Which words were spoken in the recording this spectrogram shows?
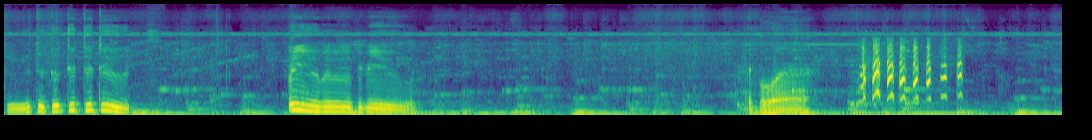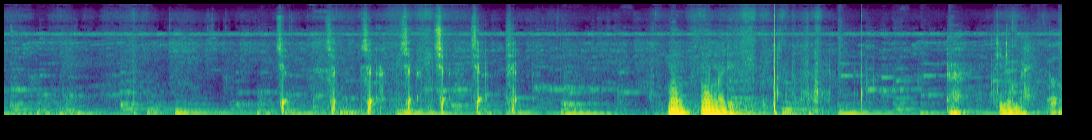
ตื้อตื้อตื้อตื้อตื้อตื้อปิ้วปิ้วปิ้วปิ้วไอ้บัวเชะเชะเชะเชะเชะเชะเชะงงงงเลยดิกินลงไป โอ้โห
